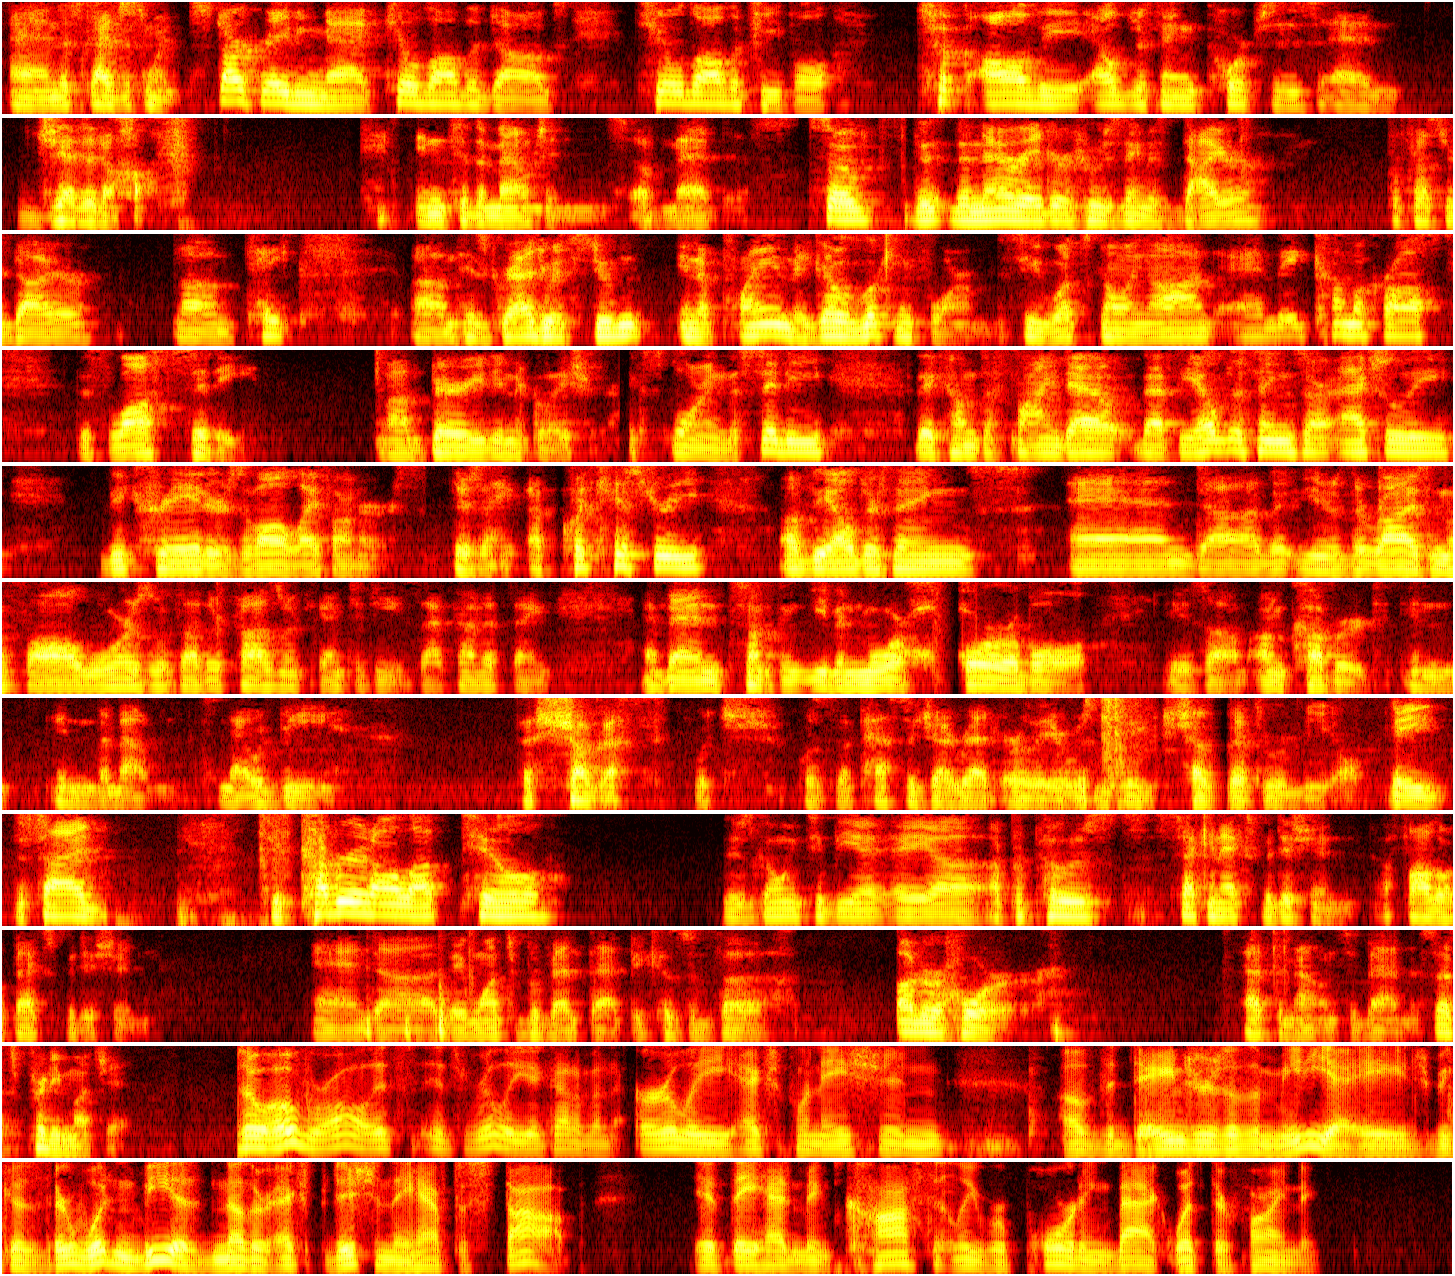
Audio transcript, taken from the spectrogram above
and this guy just went stark raving mad killed all the dogs killed all the people took all the elder thing corpses and jetted off into the mountains of madness. So the, the narrator, whose name is Dyer, Professor Dyer, um, takes um, his graduate student in a plane. They go looking for him to see what's going on, and they come across this lost city uh, buried in a glacier. Exploring the city, they come to find out that the Elder Things are actually the creators of all life on Earth. There's a, a quick history of the Elder Things and uh, the you know the rise and the fall, wars with other cosmic entities, that kind of thing, and then something even more horrible is um, uncovered in in the mountains, and that would be the Shoggoth, which was the passage I read earlier, was the big Shoggoth reveal. They decide to cover it all up till there's going to be a, a, uh, a proposed second expedition, a follow up expedition. And uh, they want to prevent that because of the utter horror at the Mountains of Madness. That's pretty much it. So overall, it's it's really a kind of an early explanation of the dangers of the media age because there wouldn't be another expedition they have to stop if they hadn't been constantly reporting back what they're finding.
